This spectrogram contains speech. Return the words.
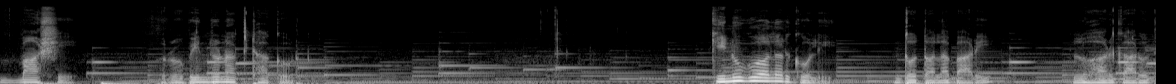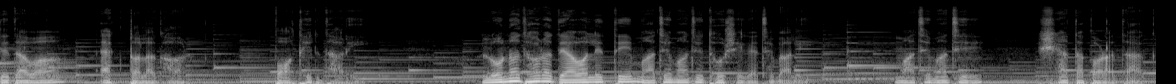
বাঁশি, রবীন্দ্রনাথ ঠাকুর। কিনুগুয়ালার গলি, দোতলা বাড়ি, লোহার গারদে দেওয়া একতলা ঘর, পথের ধারে। লোনা ধরা দেওয়ালেতে মাঝে মাঝে ধসে গেছে বালি, মাঝে মাঝে শ্যাতা পড়া দাগ।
